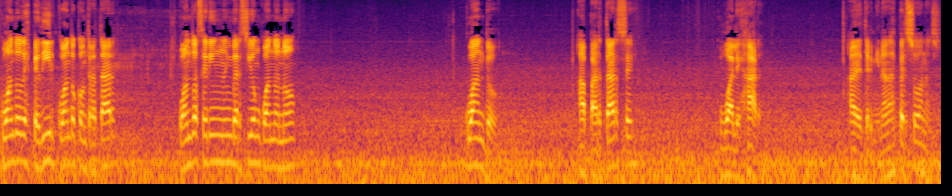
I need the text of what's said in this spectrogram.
cuándo despedir, cuándo contratar, cuándo hacer una inversión, cuándo no, cuándo apartarse o alejar a determinadas personas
